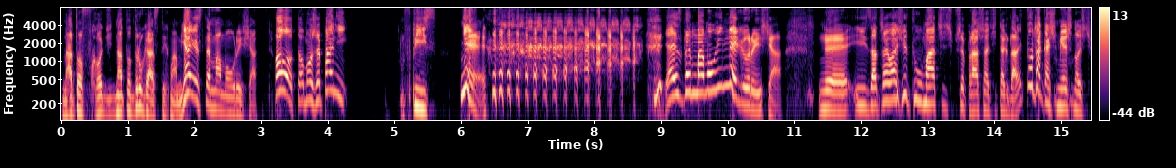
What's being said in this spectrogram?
Na to wchodzi, na to druga z tych mam. Ja jestem mamą Rysia. O, to może pani wpis. Nie. Ja jestem mamą innego Rysia. E, I zaczęła się tłumaczyć, przepraszać i tak dalej. To taka śmieszność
